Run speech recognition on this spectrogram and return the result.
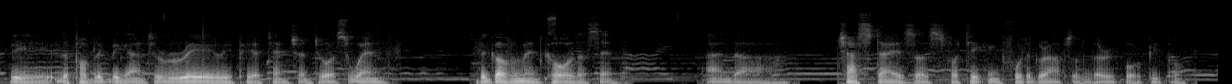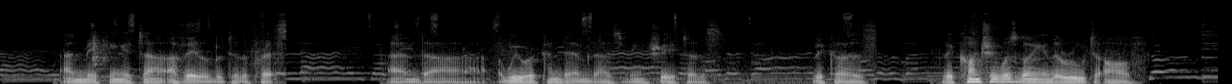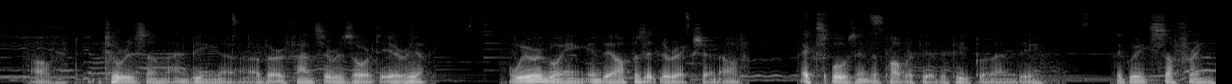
the, the public began to really pay attention to us when the government called us in and uh, chastised us for taking photographs of very poor people and making it uh, available to the press. And uh, we were condemned as being traitors because the country was going in the route of, of tourism and being a, a very fancy resort area. We were going in the opposite direction of exposing the poverty of the people and the, the great suffering.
